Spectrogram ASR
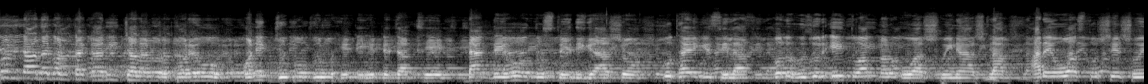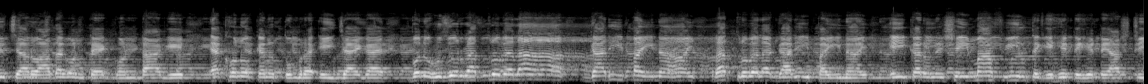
ঘণ্টা, আধা ঘণ্টা গাড়ি চালানোর পরেও অনেক যুবকগুলো হেঁটে হেঁটে যাচ্ছে। ডাক দে ও দোস্ত, এদিকে আসো। কোথায় গেছিলা? বলো, হুজুর, এই তো আপনার ওয়াজ শুনে আসলাম। আরে, ওয়াজ তো শেষ হয়েছে আরও আধা ঘণ্টা, এক ঘণ্টা আগে। এখনও কেন তোমরা এই জায়গায়? বলো, হুজুর, রাত্রবেলা গাড়ি পাই নাই, রাত্রবেলা গাড়ি পাই নাই। এই কারণে সেই মাহফিল থেকে হেঁটে হেঁটে আসছি।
